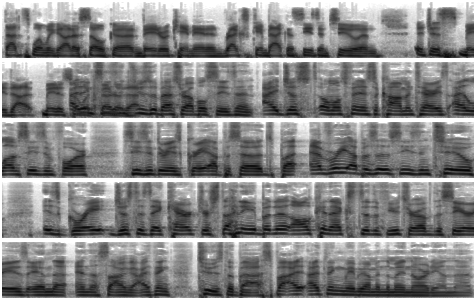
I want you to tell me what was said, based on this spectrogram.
that's when we got Ahsoka and Vader came in and Rex came back in season two, and it just made that made it so I think much better. season that, two's the best Rebel season. I just almost finished the commentaries. I love season four. Season three is great episodes, but every episode of season two is great just as a character study, but it all connects to the future of the series and the and the saga. I think two is the best, but I, I think maybe I'm in the minority on that.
